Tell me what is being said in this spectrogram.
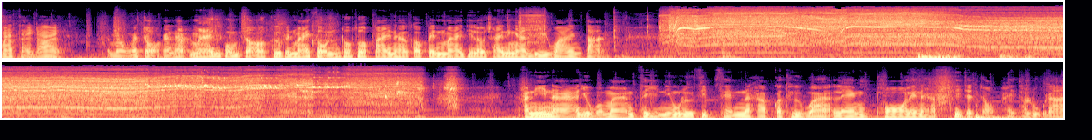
มารถใส่ได้เดี๋ยวลองมาเจาะกันครับ ไม้ที่ผมเจาะก็คือเป็นไม้สนทั่วๆไปนะครับ ก็เป็นไม้ที่เราใช้ในงาน DIY ต่างๆ อันนี้หนาอยู่ประมาณ 4 นิ้วหรือ 10 เซนนะครับ ก็ถือว่าแรงพอเลยนะครับ ที่จะเจาะให้ทะลุได้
